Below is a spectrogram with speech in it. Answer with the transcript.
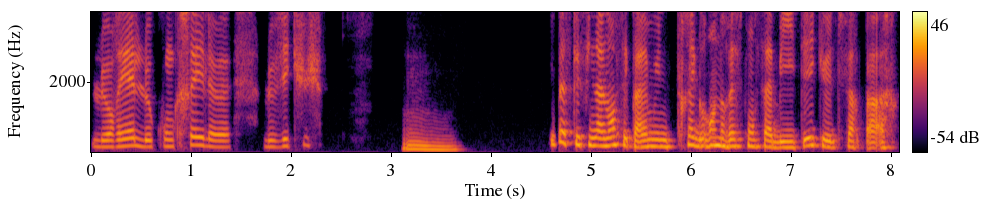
le réel, le concret, le, le vécu. Mmh. Parce que finalement, c'est quand même une très grande responsabilité que de faire pas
